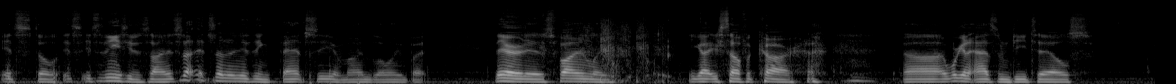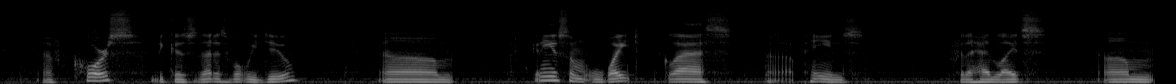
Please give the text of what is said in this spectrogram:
It's still... It's, it's an easy design. It's not, it's not anything fancy or mind-blowing, but... There it is, finally. You got yourself a car. uh, we're going to add some details, of course, because that is what we do. Um, going to use some white glass uh, panes for the headlights. Um,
